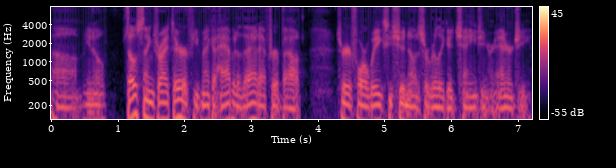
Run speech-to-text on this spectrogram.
Um, you know those things right there. If you make a habit of that, after about three or four weeks, you should notice a really good change in your energy.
